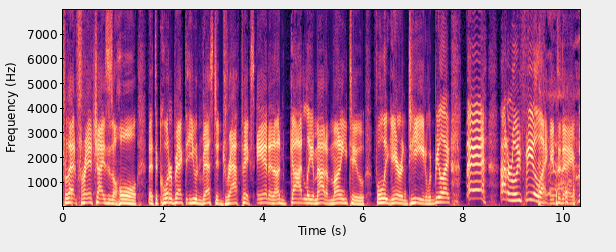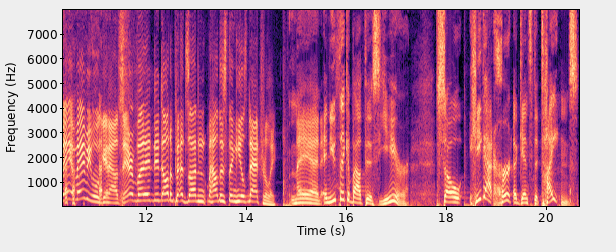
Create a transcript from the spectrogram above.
for that franchise as a whole. That the quarterback that you invested draft picks and an ungodly amount of money to, fully guaranteed, would be like, eh, I don't really feel like it today. Maybe we'll get out there, but it, it all depends on how this thing heals naturally. Man, and you think about this year so he got hurt against the Titans,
